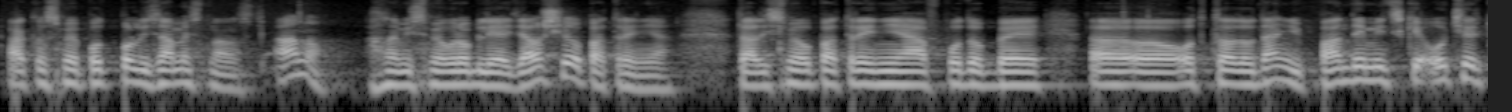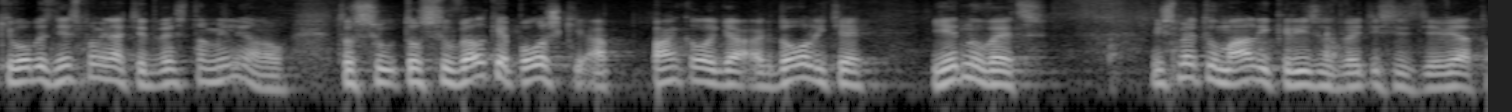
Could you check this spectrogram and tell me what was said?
ako sme podporili zamestnanosť. Áno, ale my sme urobili aj ďalšie opatrenia. Dali sme opatrenia v podobe uh, odkladov daní. Pandemické očierky vôbec nespomínate 200 miliónov. To sú, to sú veľké položky. A pán kolega, ak dovolíte jednu vec. My sme tu mali krízu v 2009.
